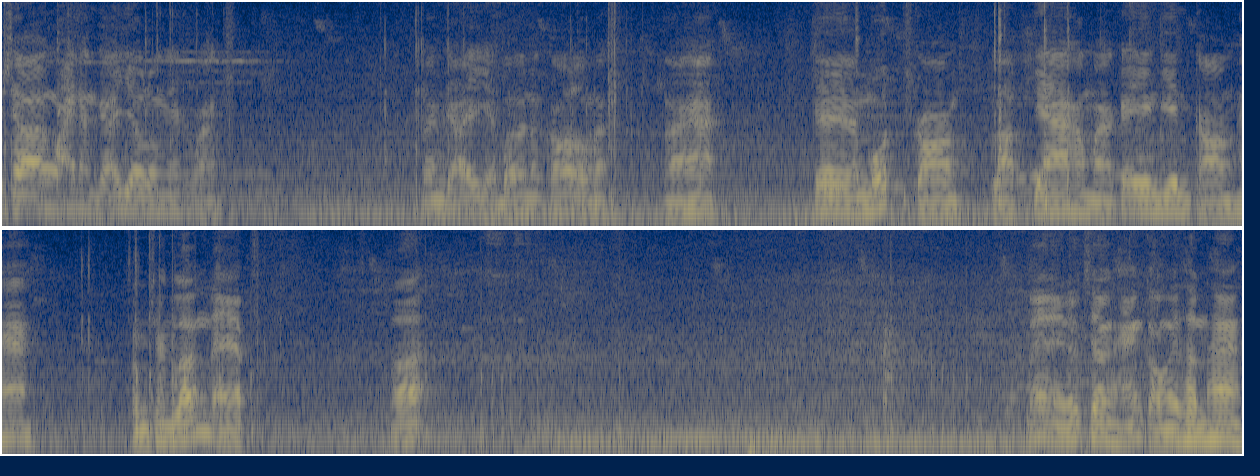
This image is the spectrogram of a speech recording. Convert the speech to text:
sơ ở ngoài đang gửi vô luôn nha các bạn. Đang gửi vài bữa nó có luôn đó. Rồi ha, cái mút còn lợp da không mà, cái yên viên còn ha. Thùng xăng lớn đẹp. Đó. Mấy này nước sơn hãng còn hay thinh ha.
